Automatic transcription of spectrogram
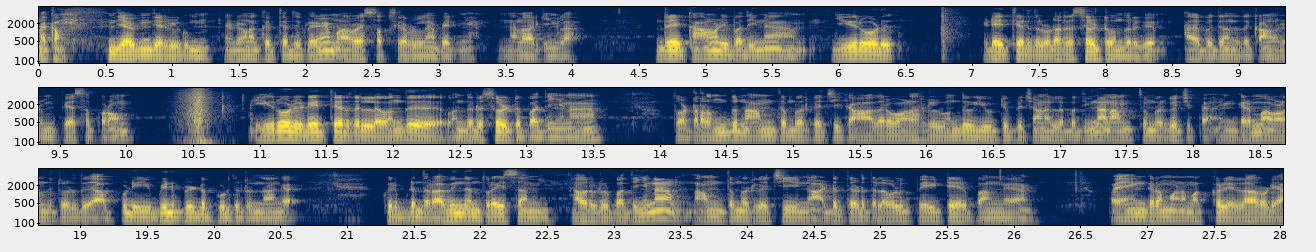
வணக்கம். இந்தியாவுக்கும் இந்தியர்களுக்கும் என்னுடைய வணக்கம் தெரிஞ்சுக்கிறேன் நிறைய சப்ஸ்கிரைபர்லாம் எப்படி நல்லா இருக்கீங்களா? இன்றைய காணொலி பார்த்திங்கன்னா ஈரோடு இடைத்தேர்தலோட ரிசல்ட் வந்திருக்கு. அதை பற்றி அந்த காணொலி நம்ம பேச போகிறோம் ஈரோடு இடைத்தேர்தலில் வந்து வந்த ரிசல்ட் பார்த்திங்கன்னா தொடர்ந்து நாம் தமிழர் கட்சிக்கு ஆதரவாளர்கள் வந்து யூடியூப் சேனலில் பார்த்திங்கன்னா நாம் தமிழர் கட்சி பயங்கரமாக வளர்ந்துட்டு வருது. அப்படி இப்படின்னு பில்டப் கொடுத்துட்டு இருந்தாங்க. குறிப்பிட்ட இந்த ரவீந்திரன் துரைசாமி அவர்கள் பார்த்திங்கன்னா நாம் தமிழர் கட்சி இன்னும் அடுத்தடுத்த லெவலுக்கு போயிட்டே இருப்பாங்க. பயங்கரமான மக்கள் எல்லாருடைய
